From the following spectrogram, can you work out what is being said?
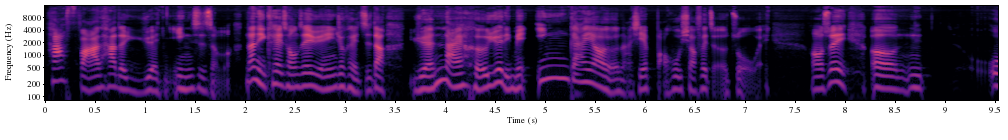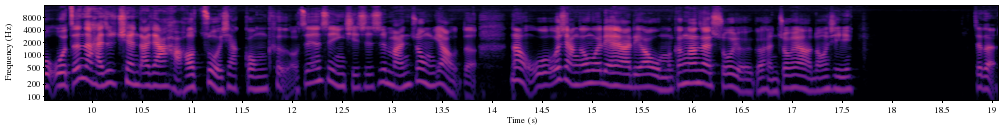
他罚他的原因是什么？那你可以从这些原因就可以知道，原来合约里面应该要有哪些保护消费者的作为。哦，所以呃，你我我真的还是劝大家好好做一下功课哦，这件事情其实是蛮重要的。那我我想跟威廉来聊，我们刚刚在说有一个很重要的东西，这个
